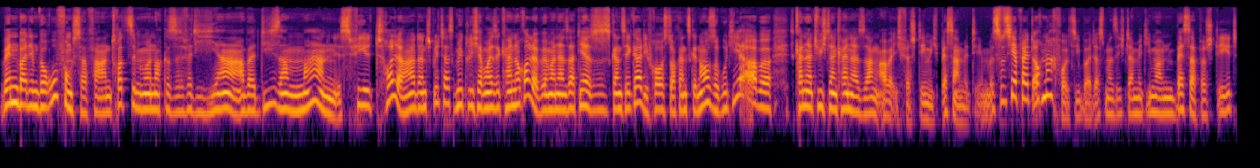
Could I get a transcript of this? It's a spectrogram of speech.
Wenn bei den Berufungsverfahren trotzdem immer noch gesagt wird, ja, aber dieser Mann ist viel toller, dann spielt das möglicherweise keine Rolle. Wenn man dann sagt, ja, das ist ganz egal, die Frau ist doch ganz genauso gut. Ja, aber es kann natürlich dann keiner sagen, aber ich verstehe mich besser mit dem. Es ist ja vielleicht auch nachvollziehbar, dass man sich da mit jemandem besser versteht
